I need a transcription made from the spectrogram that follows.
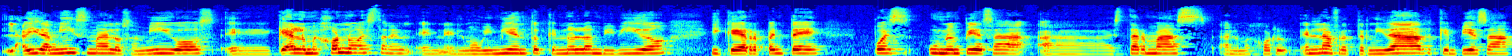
la vida misma, los amigos, eh, que a lo mejor no están en, el movimiento, que no lo han vivido y que de repente pues uno empieza a estar más a lo mejor en la fraternidad, que empieza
